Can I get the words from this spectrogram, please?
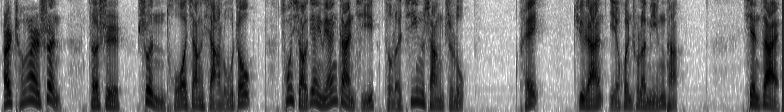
而程二顺则是顺沱江下泸州，从小店员干起，走了经商之路，嘿，居然也混出了名堂。现在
